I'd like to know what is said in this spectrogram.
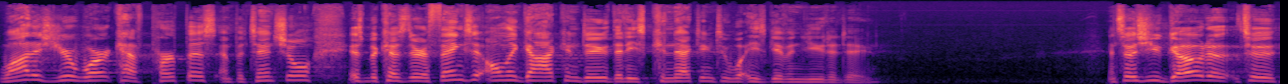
Why does your work have purpose and potential? Is because there are things that only God can do that He's connecting to what He's given you to do. And so, as you go to, to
